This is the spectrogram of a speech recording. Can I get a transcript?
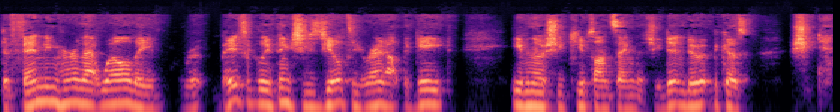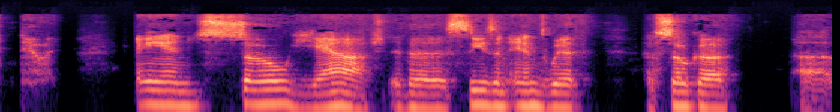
defending her that well. They re- basically think she's guilty right out the gate, even though she keeps on saying that she didn't do it because she didn't do it. And so, yeah, the season ends with Ahsoka uh,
